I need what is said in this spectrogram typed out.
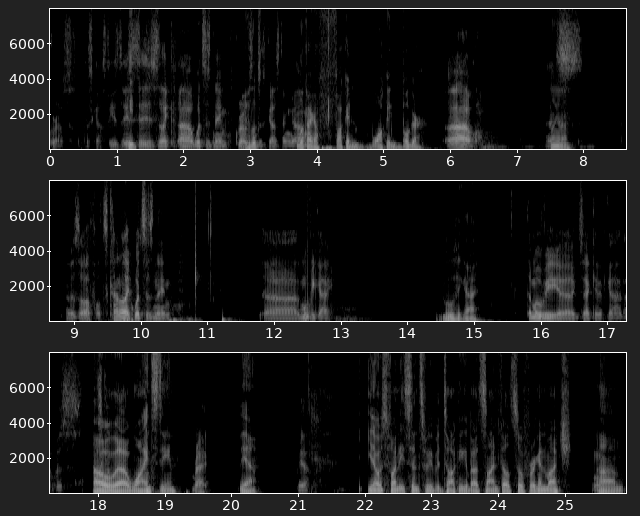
gross, disgusting. He's, he's, he's like, uh, what's his name? Gross looks- and disgusting. look Um, like a fucking walking booger oh, you know. That's, That is awful. It's kind of like what's his name? Uh, movie guy, Movie guy. the movie uh, executive guy that was. Oh, uh, Weinstein. right. Yeah. Yeah. You know, it's funny since we've been talking about Seinfeld so friggin' much. Mm. Um,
